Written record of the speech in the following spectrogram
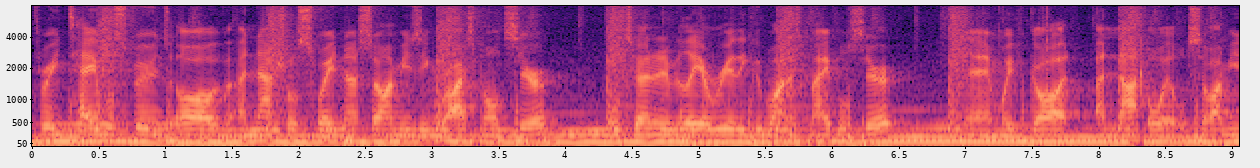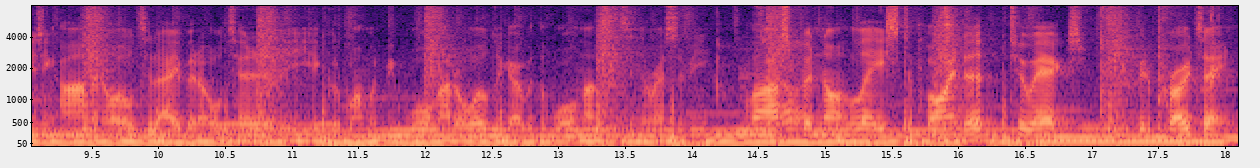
three tablespoons of a natural sweetener. So I'm using rice malt syrup. Alternatively, a really good one is maple syrup. Then we've got a nut oil. So I'm using almond oil today, but alternatively, a good one would be walnut oil to go with the walnuts that's in the recipe. Last but not least, to bind it, two eggs, a bit of protein.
